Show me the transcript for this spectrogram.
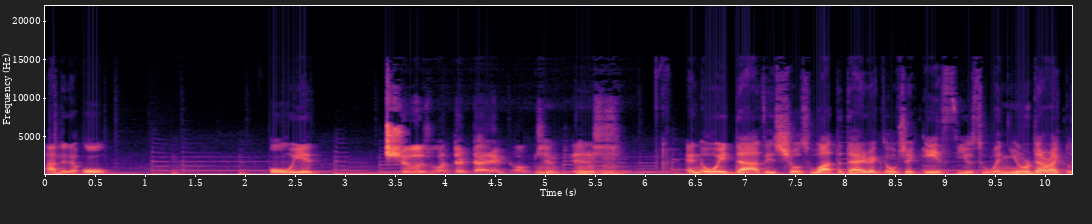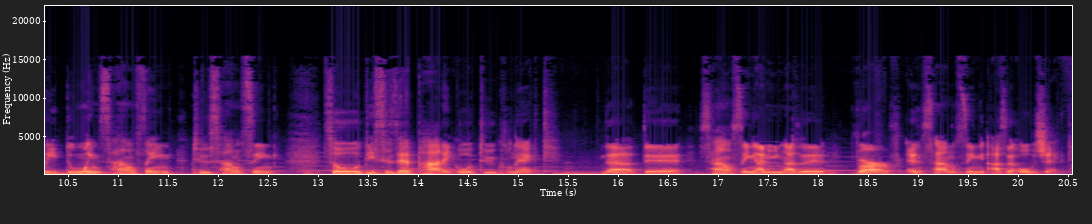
under the O. O it shows what the direct object mm, mm is. Mm, mm. And all it does is shows what the direct object is used when you're directly doing something to something. So this is a particle to connect that the something I mean as a verb and something as an object.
